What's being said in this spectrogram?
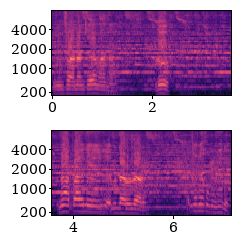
penyimpanan saya mana Loh. Kenapa ini? Ya, bentar, bentar. Kan tadi aku punya deh.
